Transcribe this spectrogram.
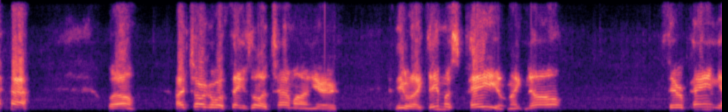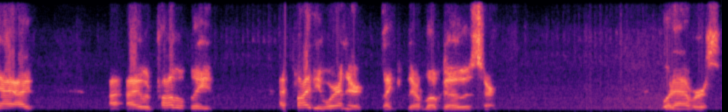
well, I talk about things all the time on here. And people are like, they must pay you. I'm like, no. If they were paying me, I, I, I would probably, I'd probably be wearing their like their logos or whatever's.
